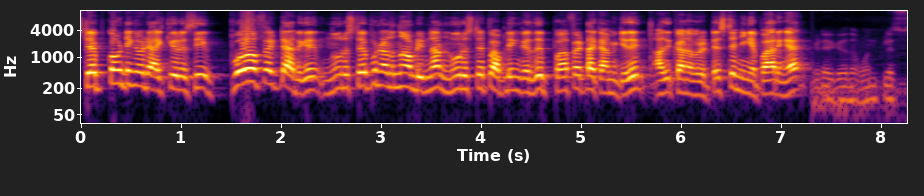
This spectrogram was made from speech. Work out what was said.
ஸ்டெப் கவுண்டிங்கோட அக்யூரசி பர்ஃபெக்டாக இருக்குது நூறு ஸ்டெப் நடந்தோம் அப்படின்னா நூறு ஸ்டெப் அப்படிங்கிறது பர்ஃபெக்டாக காமிக்குது. அதுக்கான ஒரு டெஸ்ட்டை நீங்கள் பாருங்க. கிட்ட ஒன் ப்ளஸ்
